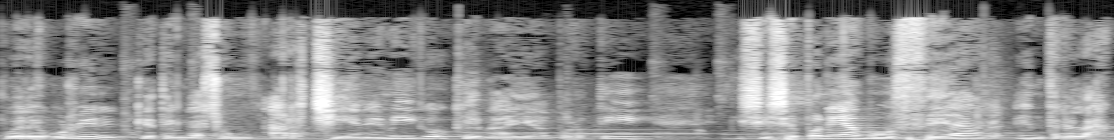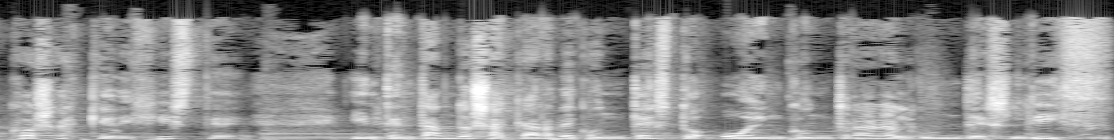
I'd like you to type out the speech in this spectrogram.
puede ocurrir que tengas un archienemigo que vaya por ti y si se pone a bucear entre las cosas que dijiste intentando sacar de contexto o encontrar algún desliz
